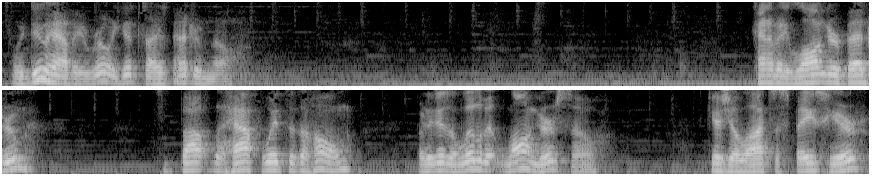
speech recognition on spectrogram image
So we do have a really good sized bedroom though. Kind of a longer bedroom. It's about the half width of the home, but it is a little bit longer, so Gives you lots of space here.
